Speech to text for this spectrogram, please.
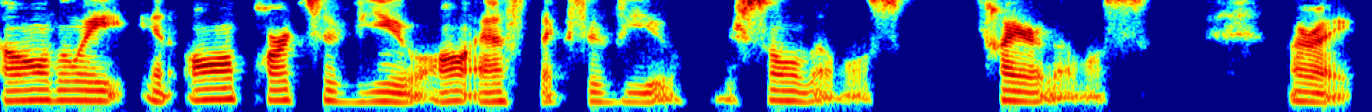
all the way in all parts of you, all aspects of you, your soul levels, higher levels. All right.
